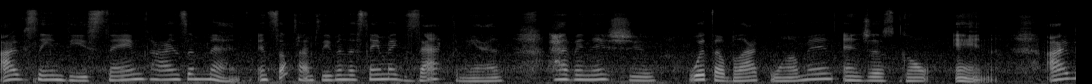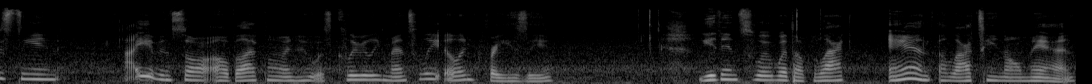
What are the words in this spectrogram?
I've seen these same kinds of men, and sometimes even the same exact man, have an issue with a black woman and just go in. I've seen I even saw a black woman who was clearly mentally ill and crazy get into it with a black and a Latino man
